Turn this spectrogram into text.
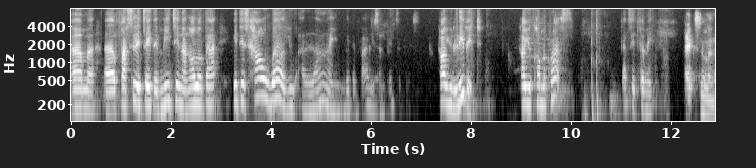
um, uh, facilitate a meeting and all of that. It is how well you align with the values and principles, how you live it, how you come across. That's it for me. Excellent.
